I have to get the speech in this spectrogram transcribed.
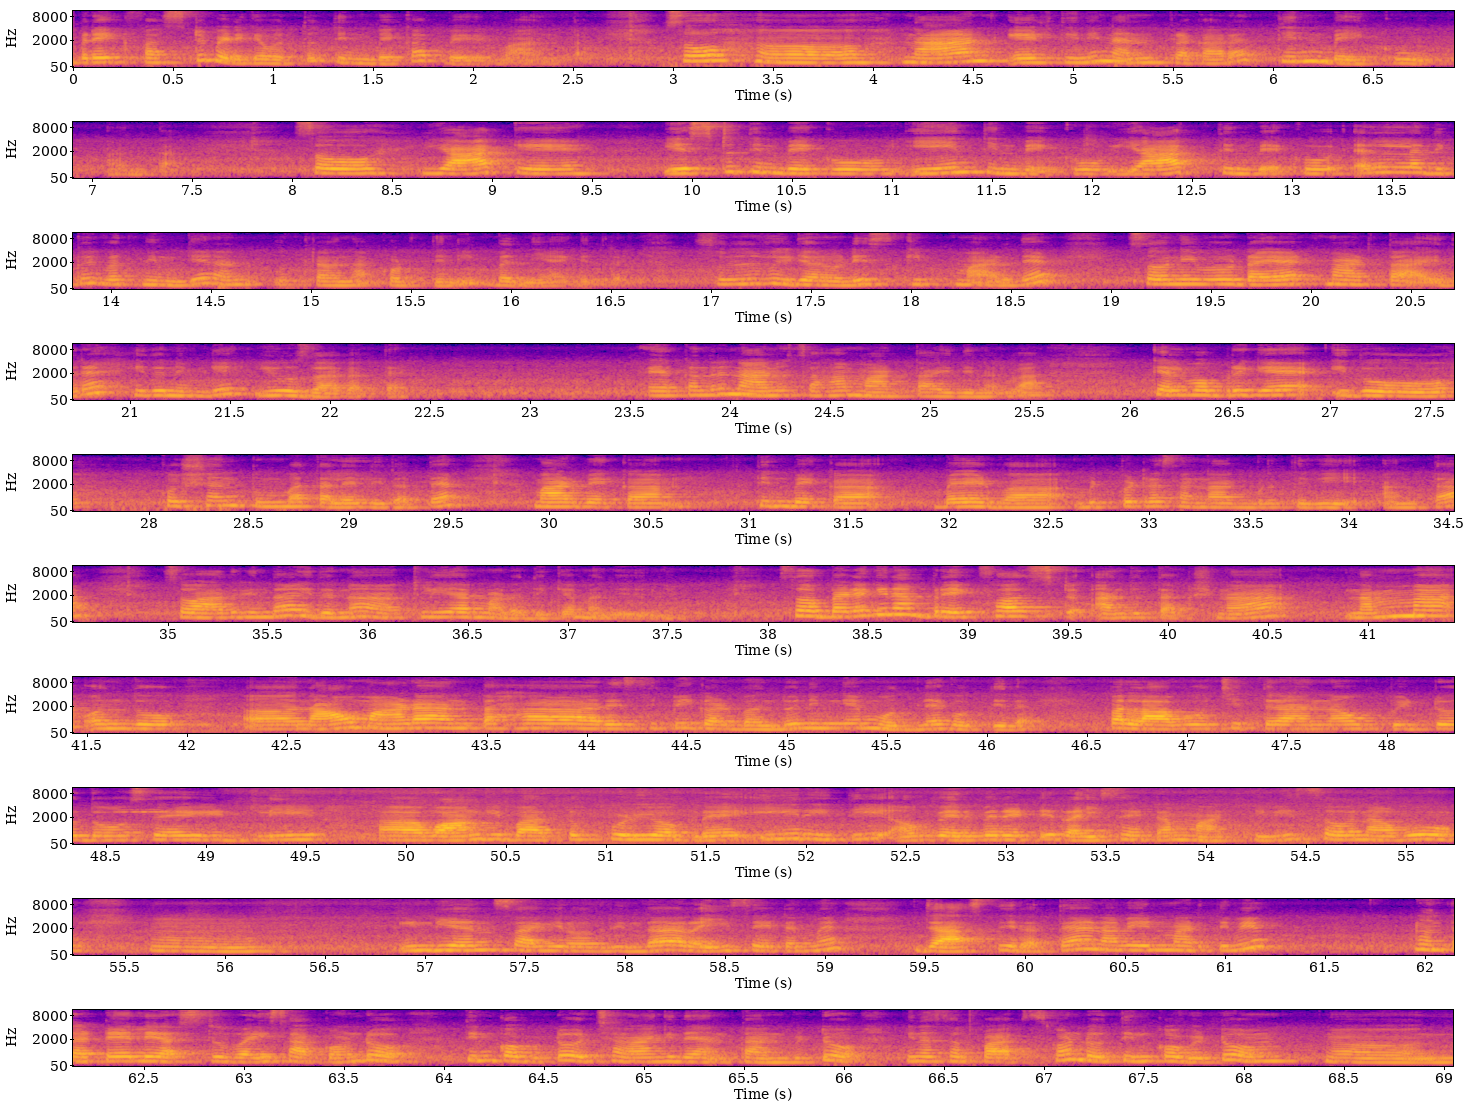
ಬ್ರೇಕ್ಫಾಸ್ಟು ಬೆಳಗ್ಗೆ ಹೊತ್ತು ತಿನ್ನಬೇಕಾ ಬೇಡವಾ ಅಂತ. ಸೊ ನಾನು ಹೇಳ್ತೀನಿ ನನ್ನ ಪ್ರಕಾರ ತಿನ್ನಬೇಕು ಅಂತ. ಸೊ ಯಾಕೆ ಎಷ್ಟು ತಿನ್ನಬೇಕು ಏನು ತಿನ್ನಬೇಕು ಯಾಕೆ ತಿನ್ನಬೇಕು ಎಲ್ಲದಕ್ಕೂ ಇವತ್ತು ನಿಮಗೆ ನಾನು ಉತ್ತರವನ್ನು ಕೊಡ್ತೀನಿ. ಬನ್ನಿ ಆಗಿದ್ದರೆ ಫುಲ್ ವಿಡಿಯೋ ನೋಡಿ ಸ್ಕಿಪ್ ಮಾಡಿದೆ. ಸೊ ನೀವು ಡಯಟ್ ಮಾಡ್ತಾ ಇದ್ದರೆ ಇದು ನಿಮಗೆ ಯೂಸ್ ಆಗುತ್ತೆ. ಯಾಕಂದರೆ ನಾನು ಸಹ ಮಾಡ್ತಾ ಇದ್ದೀನಲ್ವ. ಕೆಲವೊಬ್ಬರಿಗೆ ಇದು ಕ್ವಶನ್ ತುಂಬ ತಲೆಯಲ್ಲಿರುತ್ತೆ. ಮಾಡಬೇಕಾ ತಿನ್ನಬೇಕಾ ಬೇಡವಾ, ಬಿಟ್ಬಿಟ್ರೆ ಸಣ್ಣ ಆಗಿಬಿಡ್ತೀವಿ ಅಂತ. ಸೊ ಆದ್ದರಿಂದ ಇದನ್ನು ಕ್ಲಿಯರ್ ಮಾಡೋದಕ್ಕೆ ಬಂದಿದ್ದೀನಿ. ಸೊ ಬೆಳಗಿನ ಬ್ರೇಕ್ಫಾಸ್ಟ್ ಅಂದ ತಕ್ಷಣ ನಮ್ಮ ಒಂದು ನಾವು ಮಾಡೋ ಅಂತಹ ರೆಸಿಪಿಗಳು ಬಂದು ನಿಮಗೆ ಮೊದಲೇ ಗೊತ್ತಿದೆ. ಪಲಾವು, ಚಿತ್ರಾನ್ನ, ಉಪ್ಪಿಟ್ಟು, ದೋಸೆ, ಇಡ್ಲಿ ವಾಂಗಿಬಾತು ಪುಳಿಯೋಗರೆ ಈ ರೀತಿ ವೆರ್ ವೆರೈಟಿ ರೈಸ್ ಐಟಮ್ ಮಾಡ್ತೀವಿ. ಸೊ ನಾವು ಇಂಡಿಯನ್ಸ್ ಆಗಿರೋದ್ರಿಂದ ರೈಸ್ ಐಟಮೇ ಜಾಸ್ತಿ ಇರುತ್ತೆ. ನಾವೇನು ಮಾಡ್ತೀವಿ? ಒಂದು ತಟ್ಟೆಯಲ್ಲಿ ಅಷ್ಟು ರೈಸ್ ಹಾಕ್ಕೊಂಡು ತಿನ್ಕೊಬಿಟ್ಟು ಚೆನ್ನಾಗಿದೆ ಅಂತ ಅಂದ್ಬಿಟ್ಟು ಇನ್ನೊಂದು ಸ್ವಲ್ಪ ಹಾಕ್ಸ್ಕೊಂಡು ತಿನ್ಕೊಬಿಟ್ಟು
